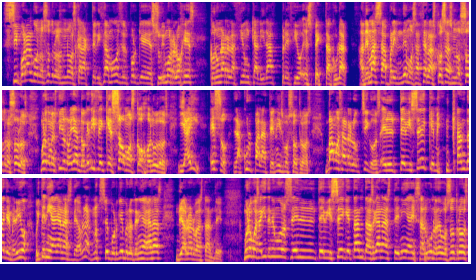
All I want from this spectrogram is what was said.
Si por algo nosotros nos caracterizamos es porque subimos relojes con una relación calidad-precio espectacular. Además aprendemos a hacer las cosas nosotros solos. Bueno, que me estoy enrollando, que dice que somos cojonudos. Y ahí, eso, la culpa la tenéis vosotros. Vamos al reloj, chicos. El Tevisé que me encanta, que me digo. Hoy tenía ganas de hablar, no sé por qué, pero tenía ganas de hablar bastante. Bueno, pues aquí tenemos el Tevisé que tantas ganas teníais alguno de vosotros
